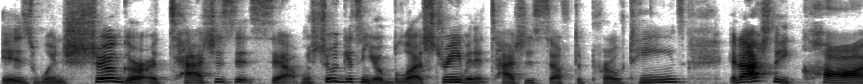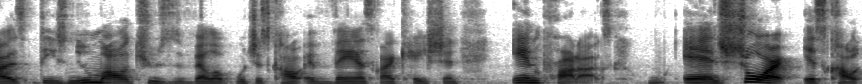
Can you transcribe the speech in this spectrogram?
is when sugar attaches itself, when sugar gets in your bloodstream and attaches itself to proteins, it actually causes these new molecules to develop, which is called advanced glycation end products. In short, it's called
